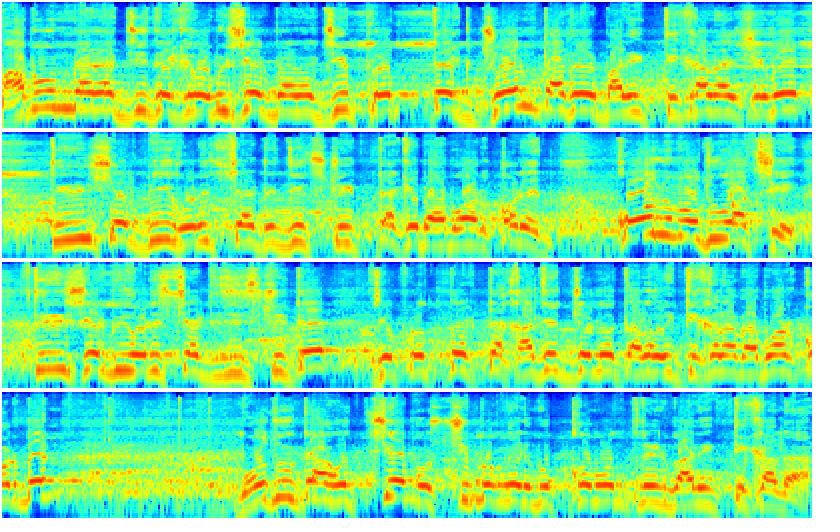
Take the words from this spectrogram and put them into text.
বাবুন ব্যানার্জি থেকে অভিষেক ব্যানার্জি প্রত্যেকজন তাদের বাড়ির ঠিকানা হিসেবে তিরিশের বি হরিশ চ্যাটার্জি স্ট্রিটটাকে ব্যবহার করেন। কোন মধু আছে তিরিশের বি হরিশ চ্যাটার্জি স্ট্রিটে যে প্রত্যেকটা কাজের জন্য তারা ওই ঠিকানা ব্যবহার করবেন? মধুটা হচ্ছে পশ্চিমবঙ্গের মুখ্যমন্ত্রীর বাড়ির ঠিকানা।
